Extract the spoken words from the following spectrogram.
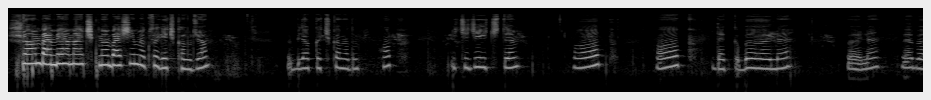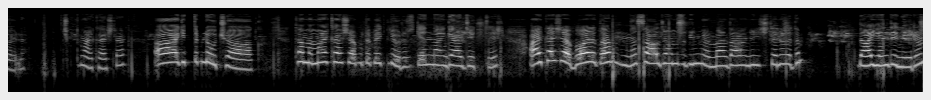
Şu an ben bir hemen çıkmaya başlayayım yoksa geç kalacağım. Bir dakika çıkamadım. Hop. İçeceği içtim. Hop. Hop. Bir dakika böyle. Böyle ve böyle. Çıktım arkadaşlar. Aa gitti bile uçak. Tamam arkadaşlar burada bekliyoruz. Yeniden gelecektir. Arkadaşlar bu arada nasıl alacağımızı bilmiyorum. Ben daha önce hiç denemedim. Daha yeni deniyorum.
